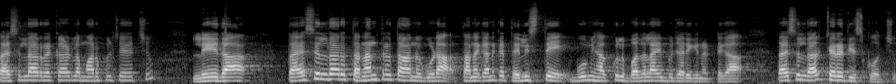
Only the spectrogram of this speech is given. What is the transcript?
తహసీల్దార్ రికార్డులో మార్పులు చేయొచ్చు. లేదా తహసీల్దార్ తనంతట తాను కూడా తన కనుక తెలిస్తే భూమి హక్కులు బదలాయింపు జరిగినట్టుగా తహసీల్దార్ చర్య తీసుకోవచ్చు.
